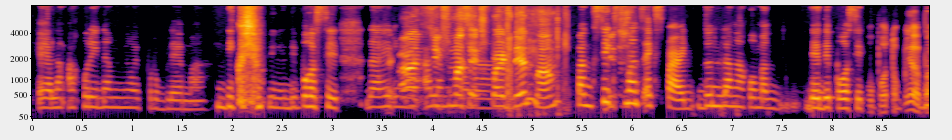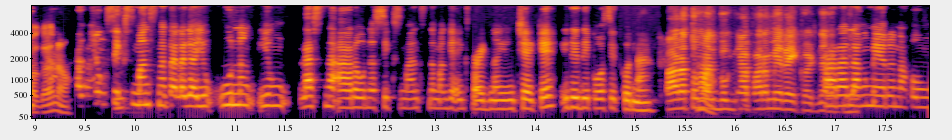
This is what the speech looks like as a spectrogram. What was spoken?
kaya lang ako rin ang may problema. Hindi ko siya pinideposit dahil Ah, alam six months na- expired din, ma'am. Pag six months expired, dun lang ako magde-deposit. Puputok yun pag ano. Pag yung six months na talaga, yung unang, yung last na araw na six months na mag-expired na yung cheque, ide-deposit ko na. Para tumalbog na, para may record na. Para lang meron akong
